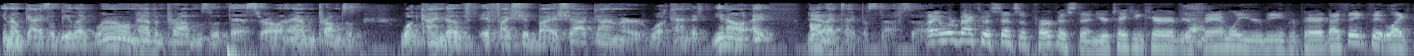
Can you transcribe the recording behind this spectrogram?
you know, guys will be like, well, I'm having problems with this or I'm having problems with what kind of, if I should buy a shotgun or what kind of, you know, I, Yeah. all that type of stuff. So And we're back to a sense of purpose then. You're taking care of your Yeah. family, you're being prepared. And I think that like,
